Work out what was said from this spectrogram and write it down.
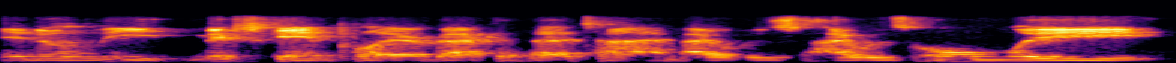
an elite mixed game player back at that time i was i was only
